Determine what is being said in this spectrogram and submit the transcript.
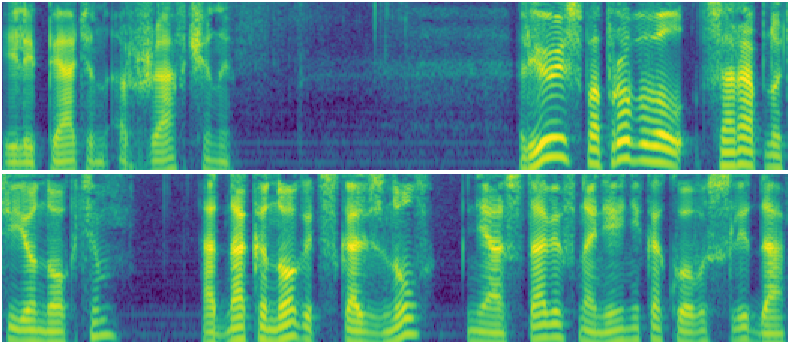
или пятен ржавчины. Льюис попробовал царапнуть ее ногтем, однако ноготь скользнул не оставив на ней никакого следа.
